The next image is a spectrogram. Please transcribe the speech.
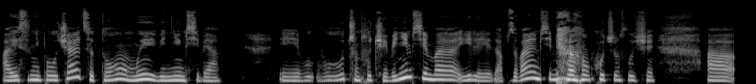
А если не получается, то мы виним себя и в, лучшем случае виним себя или обзываем себя в худшем случае. А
